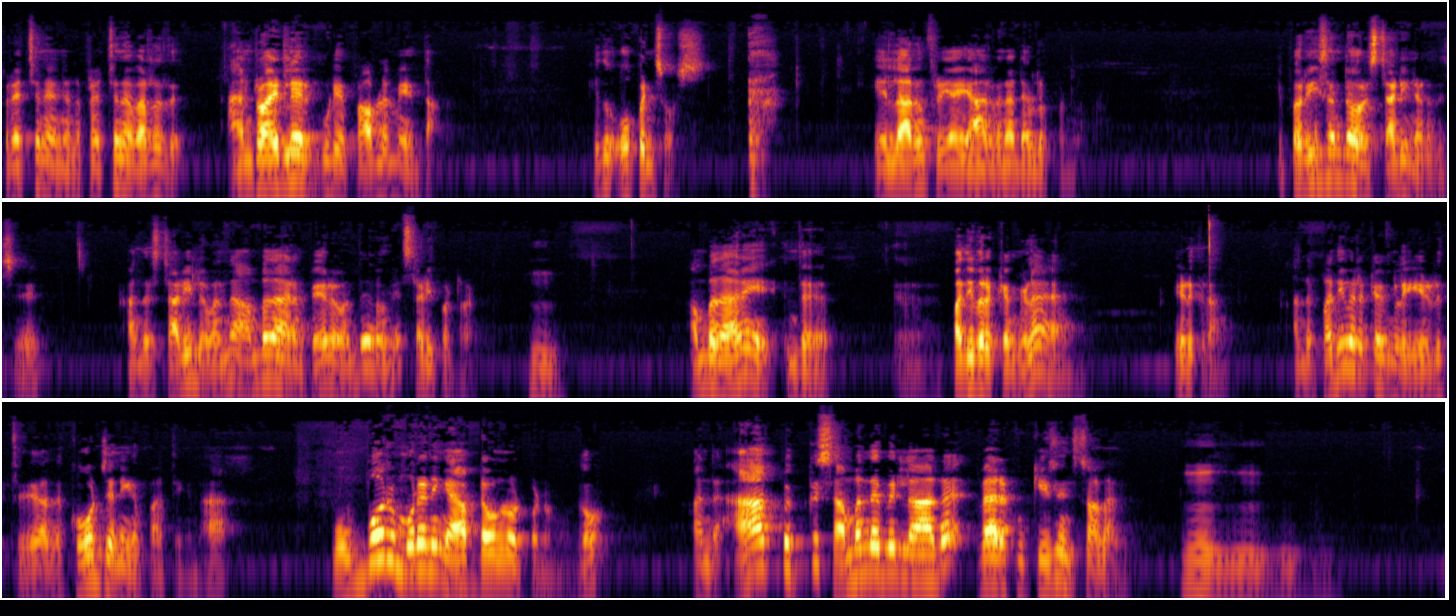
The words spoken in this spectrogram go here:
பிரச்சனை என்னென்ன பிரச்சனை வர்றது. ஆண்ட்ராய்ட்லேயே இருக்கக்கூடிய ப்ராப்ளமே இதுதான். இது ஓப்பன் சோர்ஸ் எல்லாரும் ஃப்ரீயாக யார் வேணால் டெவலப் பண்ணலாம். இப்போ ரீசெண்டாக ஒரு ஸ்டடி நடந்துச்சு. அந்த ஸ்டடியில் வந்து ஐம்பதாயிரம் பேரை வந்து அவங்க ஸ்டடி பண்ணுறாங்க ஐம்பதாயிரம் இந்த பதிவிறக்கங்களை எடுக்கிறாங்க. அந்த பதிவிறக்கங்களை எடுத்து அந்த கோட்ஸை நீங்கள் பார்த்தீங்கன்னா ஒவ்வொரு முறை நீங்கள் ஆப் டவுன்லோட் பண்ணும்போதும் அந்த ஆப்புக்கு சம்மந்தமில்லாத வேற குக்கீஸும் இன்ஸ்டால் ஆகுது.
